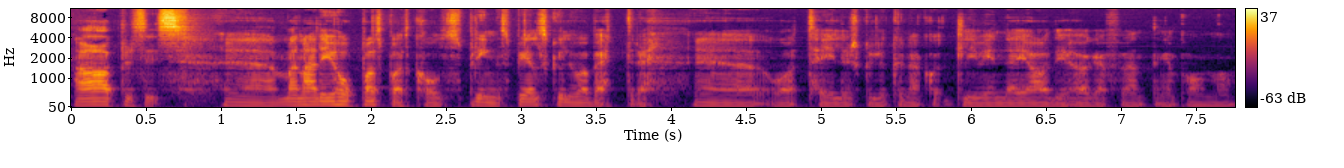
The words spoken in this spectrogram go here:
Ja, precis. Eh, man hade ju hoppats på att Colts springspel skulle vara bättre eh, och att Taylor skulle kunna kliva in där. Jag hade ju höga förväntningar på honom.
